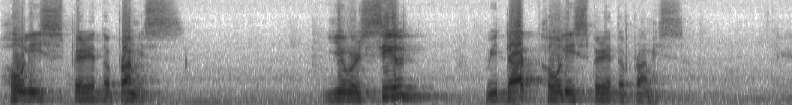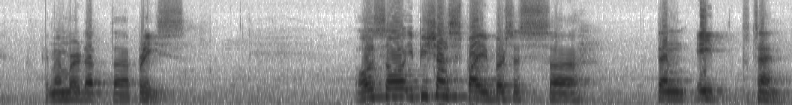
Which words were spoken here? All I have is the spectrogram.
Holy Spirit of promise. You were sealed with that Holy Spirit of promise. Remember that uh, praise. Also, Ephesians 5 verses uh, 10, 8 to 10.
